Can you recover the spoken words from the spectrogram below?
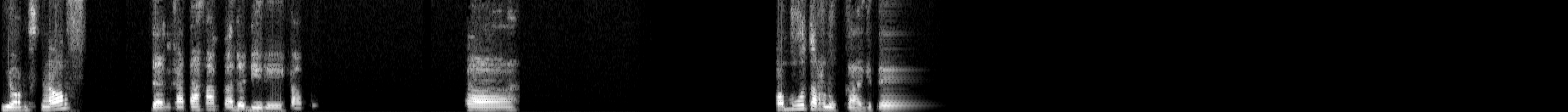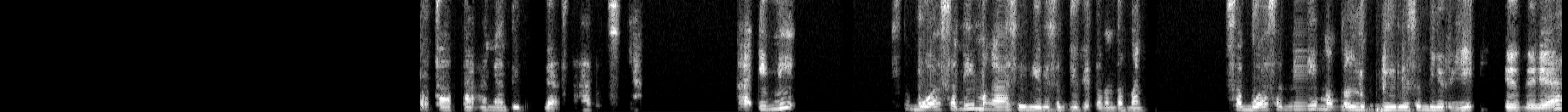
yourself dan katakan pada diri kamu. Uh, kamu terluka gitu ya perkataan yang tidak seharusnya. Nah, ini sebuah seni mengasihi diri sendiri, teman-teman. Sebuah seni memeluk diri sendiri, gitu ya.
